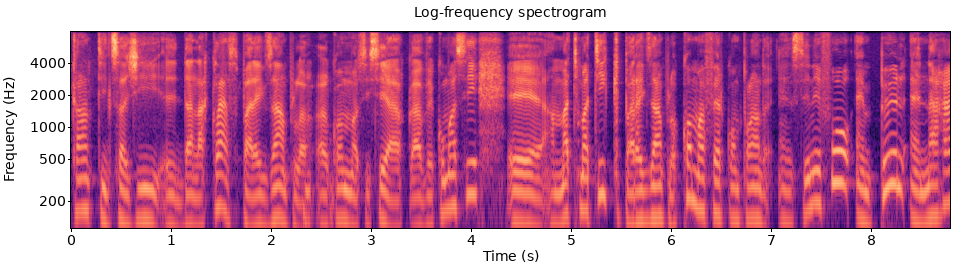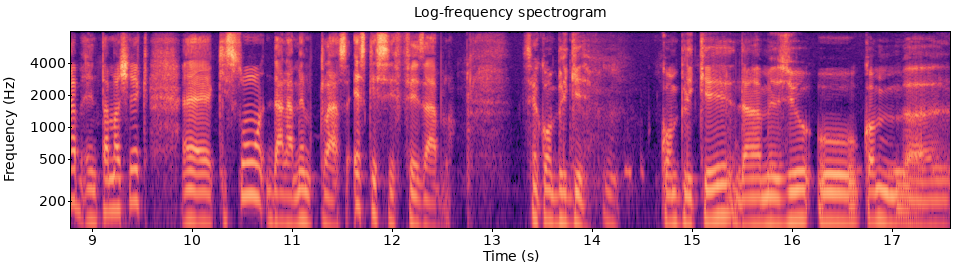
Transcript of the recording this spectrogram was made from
quand il s'agit dans la classe, par exemple, mm. comme Sissé avait commencé, en mathématiques, par exemple, comment faire comprendre un un Peul, un Arabe, un Tamashek euh, qui sont dans la même classe. Est-ce que c'est faisable? C'est compliqué. Compliqué dans la mesure où, comme euh,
